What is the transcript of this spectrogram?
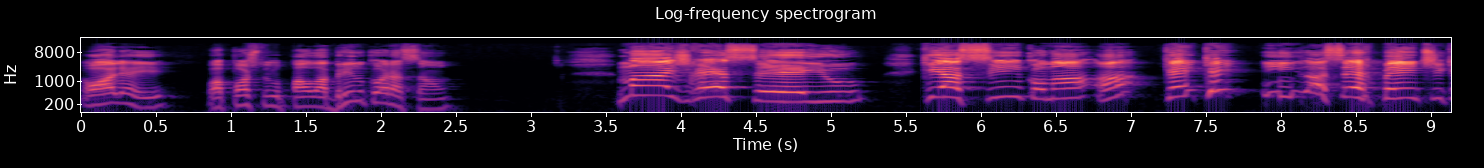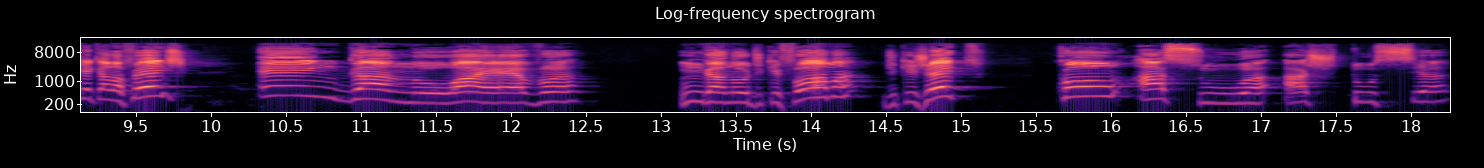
olha aí, o apóstolo Paulo abrindo o coração, mas receio que assim como a, quem, quem? A serpente, o que, que ela fez? Enganou a Eva. Enganou de que forma? De que jeito? Com a sua astúcia.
